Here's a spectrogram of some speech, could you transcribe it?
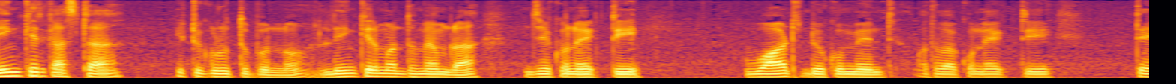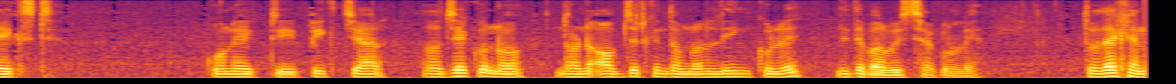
লিঙ্কের কাজটা একটু গুরুত্বপূর্ণ। লিঙ্কের মাধ্যমে আমরা যে কোনো একটি ওয়ার্ড ডকুমেন্ট অথবা কোনো একটি টেক্সট কোনো একটি পিকচার অথবা যে কোনো ধরনের অবজেক্ট কিন্তু আমরা লিঙ্ক করে দিতে পারব ইচ্ছা করলে। তো দেখেন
